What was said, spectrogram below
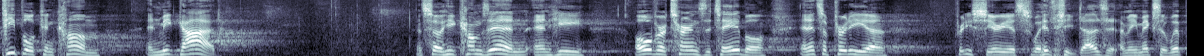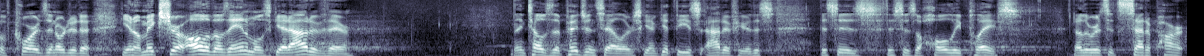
people can come and meet God. And so he comes in and he overturns the table, and it's a pretty, uh, pretty serious way that he does it. I mean, he makes a whip of cords in order to, you know, make sure all of those animals get out of there. And he tells the pigeon sailors, you know, get these out of here. This, this, is, this is a holy place. In other words, it's set apart.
